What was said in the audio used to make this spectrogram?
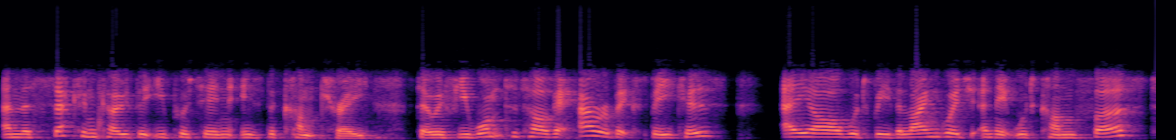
and the second code that you put in is the country. So if you want to target Arabic speakers, AR would be the language, and it would come first.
